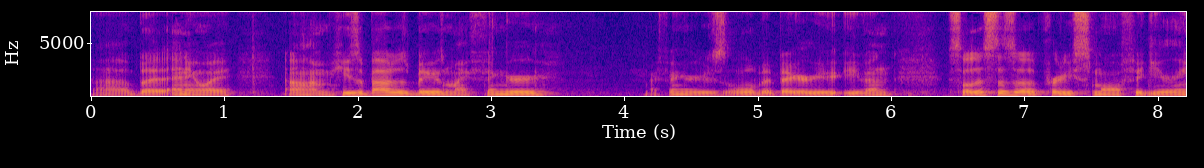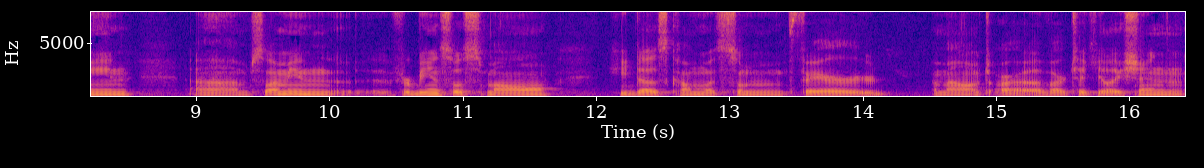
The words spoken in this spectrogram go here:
Uh, but anyway, um, he's about as big as my finger. My finger is a little bit bigger even. So this is a pretty small figurine. Um, so I mean, for being so small, he does come with some fair amount of articulation.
